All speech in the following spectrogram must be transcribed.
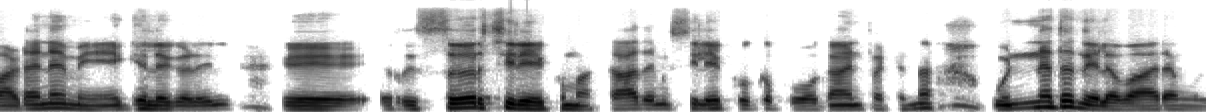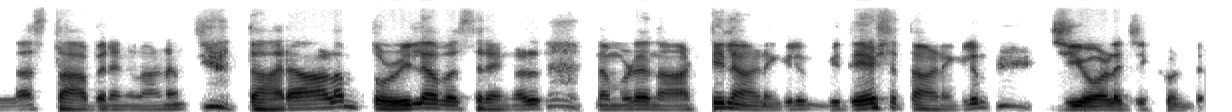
പഠന മേഖലകളിൽ റിസർച്ചിലേക്കും അക്കാദമിക്സിലേക്കും ഒക്കെ പോകാൻ പറ്റുന്ന ഉന്നത നിലവാരമുള്ള സ്ഥാപനങ്ങളാണ്. ധാരാളം തൊഴിലവസരങ്ങൾ നമ്മുടെ നാട്ടിലാണെങ്കിലും വിദേശത്താണെങ്കിലും ജിയോളജിക്കുണ്ട്.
